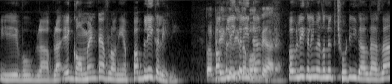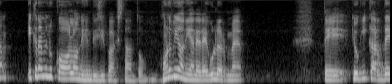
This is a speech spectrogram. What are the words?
ਇਹ ਉਹ ਬਲਾ ਬਲਾ ਇਹ ਗਵਰਨਮੈਂਟ ਹੈ ਫੈਲਾਉਂਦੀਆਂ ਪਬਲਿਕਲੀ ਨਹੀਂ। ਪਬਲਿਕਲੀ ਹੈ। ਪਬਲਿਕਲੀ ਮੈਂ ਤੁਹਾਨੂੰ ਇੱਕ ਛੋਟੀ ਜਿਹੀ ਗੱਲ ਦੱਸਦਾ ਇੱਕ ਨਾ ਮੈਨੂੰ ਕਾਲ ਆਉਂਦੀ ਹੁੰਦੀ ਸੀ ਪਾਕਿਸਤਾਨ ਤੋਂ ਹੁਣ ਵੀ ਆਉਂਦੀਆਂ ਨੇ ਰੈਗੂਲਰ ਮੈਂ ਤੇ ਕਿਉਂਕਿ ਕਰਦੇ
